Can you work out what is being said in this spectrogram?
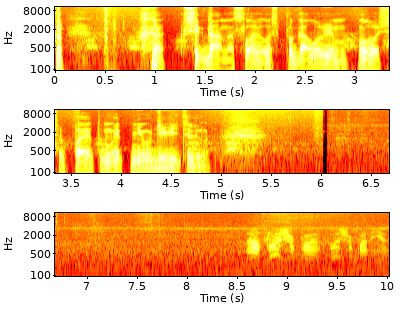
всегда она славилась поголовьем лося, поэтому это неудивительно. Да, слышу, слышу подъезд.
